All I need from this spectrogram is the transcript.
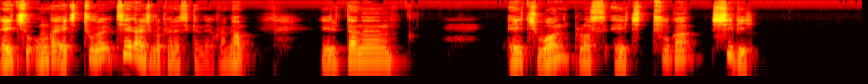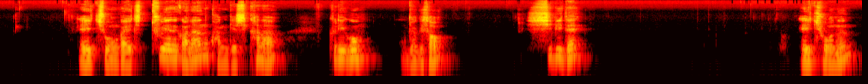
H1과 H2를 t에 관한 식으로 표현할 수 있겠네요. 그러면 일단은 H1 플러스 H2가 12 H1과 H2에 관한 관계식 하나 그리고 여기서 12대 H1은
